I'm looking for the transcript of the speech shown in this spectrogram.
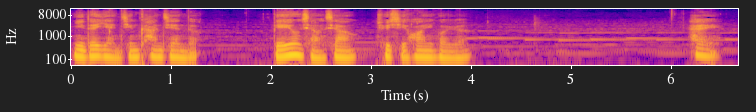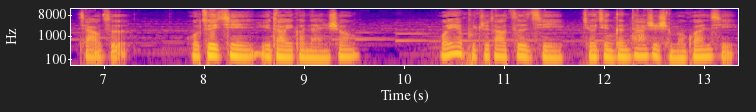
你的眼睛看见的，别用想象去喜欢一个人”。嘿，饺子，我最近遇到一个男生，我也不知道自己究竟跟他是什么关系。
